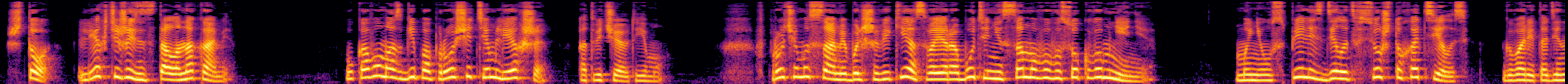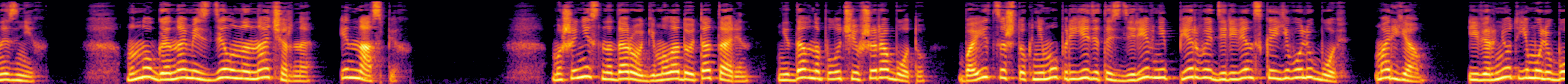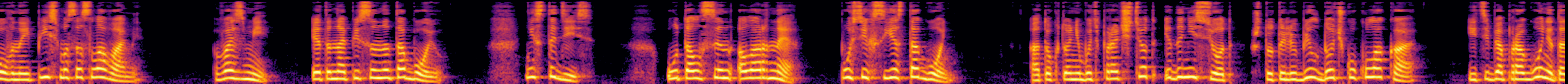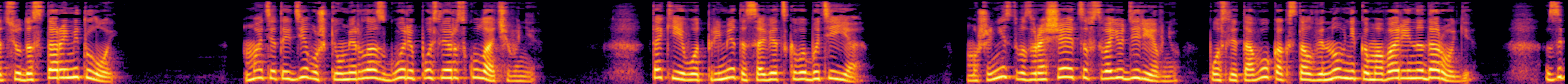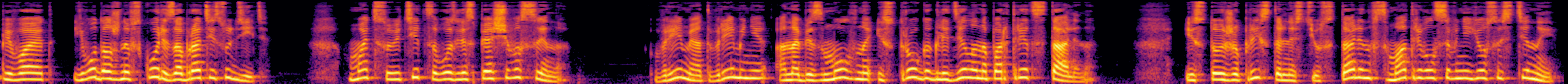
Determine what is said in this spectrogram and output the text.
Что, легче жизнь стала на каме? У кого мозги попроще, тем легче, отвечают ему. Впрочем, и сами большевики о своей работе не самого высокого мнения. «Мы не успели сделать все, что хотелось», — говорит один из них. «Многое нами сделано начерно и наспех». Машинист на дороге, молодой татарин, недавно получивший работу, боится, что к нему приедет из деревни первая деревенская его любовь, Марьям, и вернет ему любовные письма со словами «Возьми, это написано тобою. Не стыдись. Утал сын Аларне, пусть их съест огонь. А то кто-нибудь прочтет и донесет, что ты любил дочку кулака. и тебя прогонят отсюда старой метлой. Мать этой девушки умерла с горя после раскулачивания. Такие вот приметы советского бытия. Машинист возвращается в свою деревню после того, как стал виновником аварии на дороге. Запивает, его должны вскоре забрать и судить. Мать суетится возле спящего сына. Время от времени она безмолвно и строго глядела на портрет Сталина. И с той же пристальностью Сталин всматривался в нее со стены.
